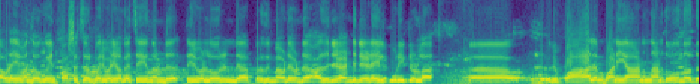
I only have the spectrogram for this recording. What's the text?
അവിടെയും എന്തൊക്കെ ഇൻഫ്രാസ്ട്രക്ചർ പരിപാടികളൊക്കെ ചെയ്യുന്നുണ്ട്. തിരുവള്ളൂരിന്റെ പ്രതിമ അവിടെ ഉണ്ട് അതിന് രണ്ടിന്റെ ഇടയിൽ കൂടിയിട്ടുള്ള ഒരു പാലം പണിയാണെന്നാണ് തോന്നുന്നത്.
